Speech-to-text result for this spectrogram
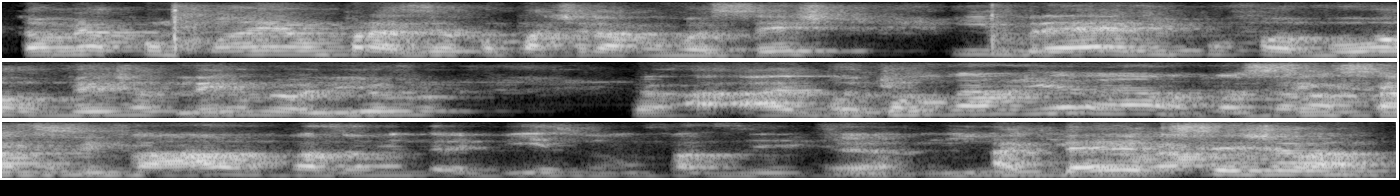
Então me acompanha, é um prazer compartilhar com vocês. Em breve, por favor, vejam, leiam meu livro. Vou divulgar no geral. Então, sim, sim, sim. fala, vamos fazer uma entrevista, vamos fazer é. a ideia é que seja um,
